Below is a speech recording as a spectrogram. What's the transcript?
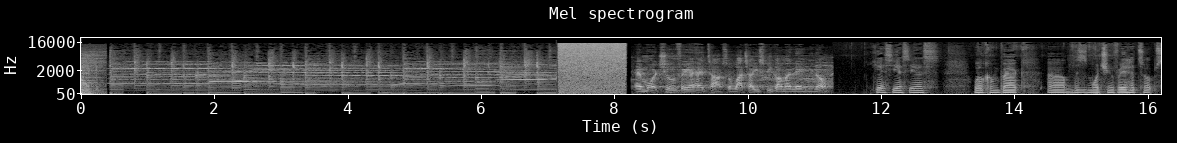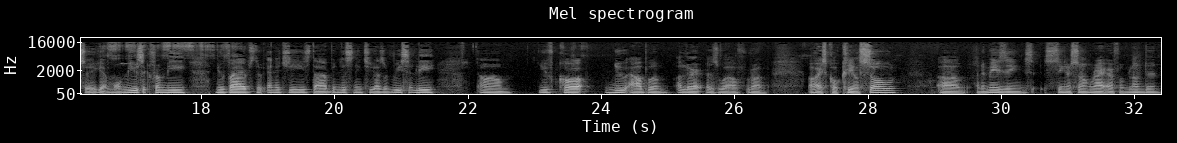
And more tune for your head top. So watch how you speak on my name, you know? Yes, yes, yes. Welcome back. Um, this is more tune for your head top, so you get more music from me, new vibes, new energies that I've been listening to as of recently. Um, you've got new album alert as well from artist called Cleo Sol, um, an amazing singer songwriter from London.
